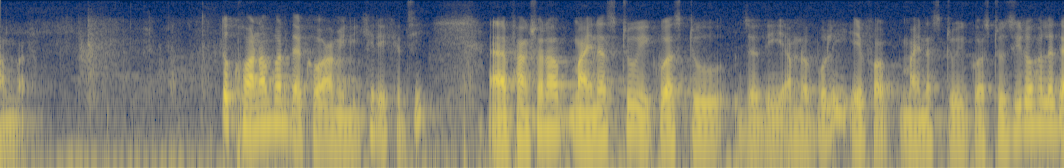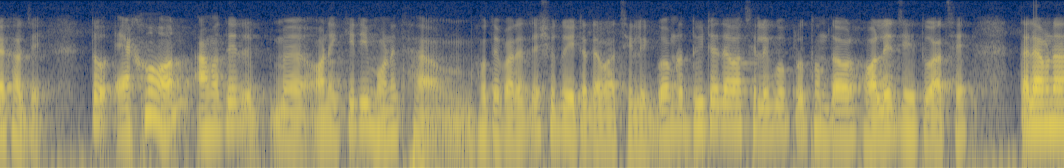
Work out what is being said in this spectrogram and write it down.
নম্বর তো খ নম্বর দেখো, আমি লিখে রেখেছি। Function of minus two equals two যদি আমরা বলি F of minus two equals two zero হলে দেখা যায়। তো এখন আমাদের অনেকেরই মনে হতে পারে যে শুধু এটা দেওয়া আছে লিখব। আমরা দুইটা দেওয়া আছে লিখব, প্রথম দেওয়ার হলে যেহেতু আছে, তাহলে আমরা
